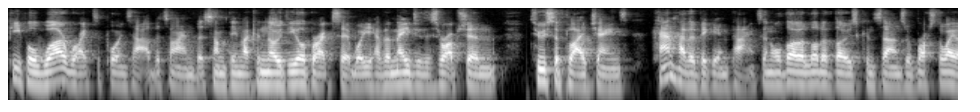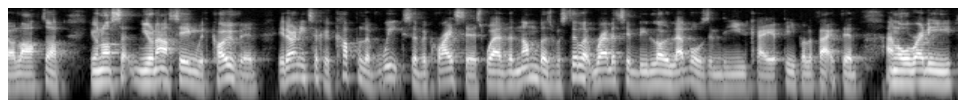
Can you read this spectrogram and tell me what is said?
people were right to point out at the time that something like a no deal Brexit, where you have a major disruption to supply chains, can have a big impact. And although a lot of those concerns were brushed away or laughed off, you're not you're now seeing with COVID, it only took a couple of weeks of a crisis where the numbers were still at relatively low levels in the UK of people affected, and already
